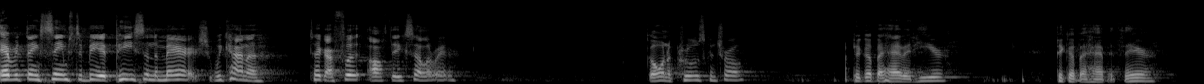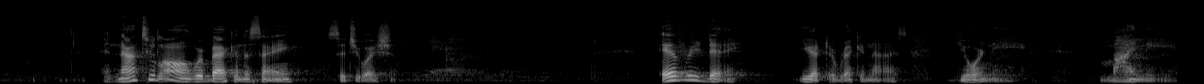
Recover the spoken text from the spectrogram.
everything seems to be at peace in the marriage, we kind of take our foot off the accelerator, go into cruise control, pick up a habit here, pick up a habit there, and not too long, we're back in the same situation. Every day, you have to recognize your need, my need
